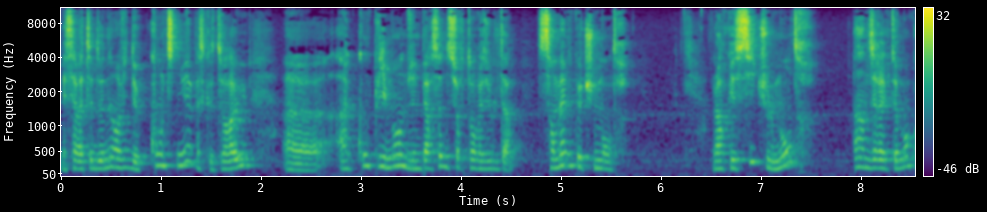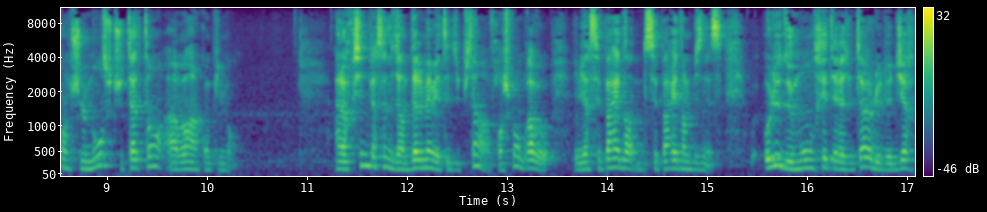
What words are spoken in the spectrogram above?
mais ça va te donner envie de continuer parce que tu auras eu euh, un compliment d'une personne sur ton résultat, sans même que tu le montres. Alors que si tu le montres, indirectement quand tu le montres, tu t'attends à avoir un compliment. Alors que si une personne vient d'elle-même et te dit putain, franchement, bravo, eh bien c'est pareil, dans, pareil dans le business. Au lieu de montrer tes résultats, au lieu de dire,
